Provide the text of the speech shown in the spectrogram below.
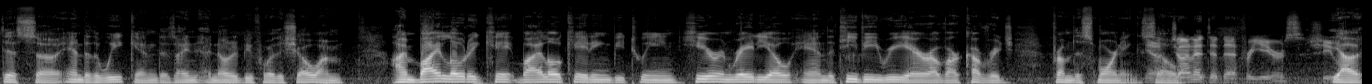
this uh, end of the week. And as I, I noted before the show, I'm I'm biloca- bilocating between here and radio and the TV re-air of our coverage from this morning. Yeah, so Johnnette did that for years. She, Yeah.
